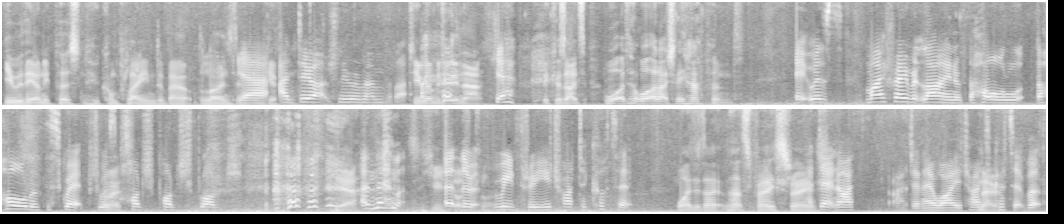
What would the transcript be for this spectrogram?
you were the only person who complained about the lines that yeah, had been given. I do actually remember that. Do you remember doing that? yeah. Because I'd what had, what had actually happened? It was my favourite line of the whole the whole of the script was Right. hodgepodge splodge. Yeah. and then It's a huge at the read through, you tried to cut it. Why did I? That's very strange. I don't know. I, I don't know why you tried No. to cut it, but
